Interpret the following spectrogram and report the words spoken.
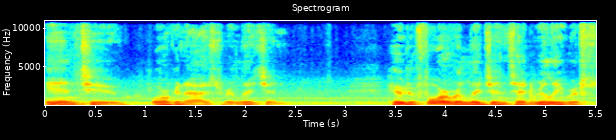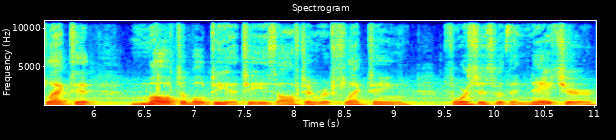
into organized religion heretofore religions had really reflected multiple deities, often reflecting forces within nature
